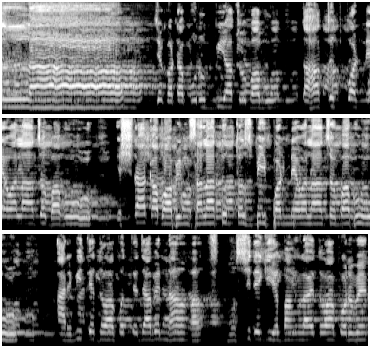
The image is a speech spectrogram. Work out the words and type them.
আল্লাহ। যে কটা মুরব্বী আছো বাবু তাহাজ্জুদ পড়নেওয়ালা আছো বাবু ইশরাকা বাবিন সালাতুত তাসবিহ পড়নেওয়ালা আছো বাবু। আরবিতে দোয়া করতে যাবেন না মসজিদে গিয়ে বাংলায় দোয়া করবেন।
